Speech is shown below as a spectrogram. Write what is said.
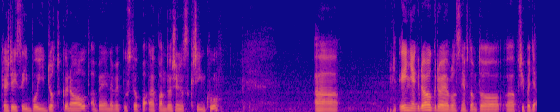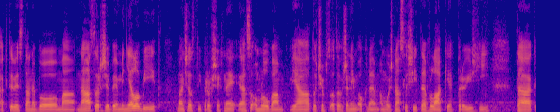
každý se jí bojí dotknout, aby nevypustil pa- eh, pandořinu skřínku. A i někdo, kdo je vlastně v tomto uh, případě aktivista nebo má názor, že by mělo být manželství pro všechny, já se omlouvám, já točím s otevřeným oknem a možná slyšíte vlak, jak projíždí, tak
